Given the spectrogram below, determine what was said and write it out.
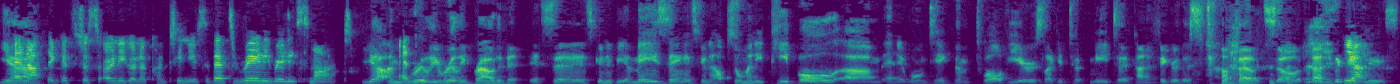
Yeah. and I think it's just only going to continue. So that's really really smart. Yeah, I'm And- really, really proud of it. It's uh, it's going to be amazing. It's going to help so many people, um, and it won't take them 12 years like it took me to kind of figure this stuff out. So that's the good Yeah. news.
